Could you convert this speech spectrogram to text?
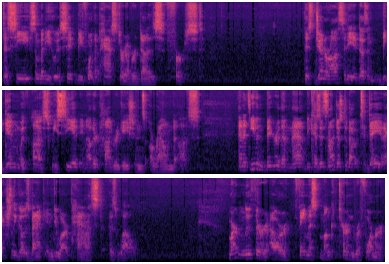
to see somebody who is sick before the pastor ever does first. This generosity, it doesn't begin with us. We see it in other congregations around us. And it's even bigger than that because it's not just about today, it actually goes back into our past as well. Martin Luther, our famous monk turned reformer,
